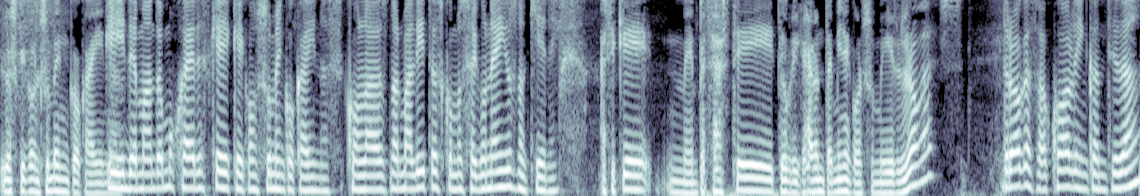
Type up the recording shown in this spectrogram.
Los que consumen cocaína. Y demando mujeres que, que consumen cocaínas. Con las normalitas, como según ellos, no quieren. Así que me empezaste, te obligaron también a consumir drogas. Drogas, alcohol en cantidad.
